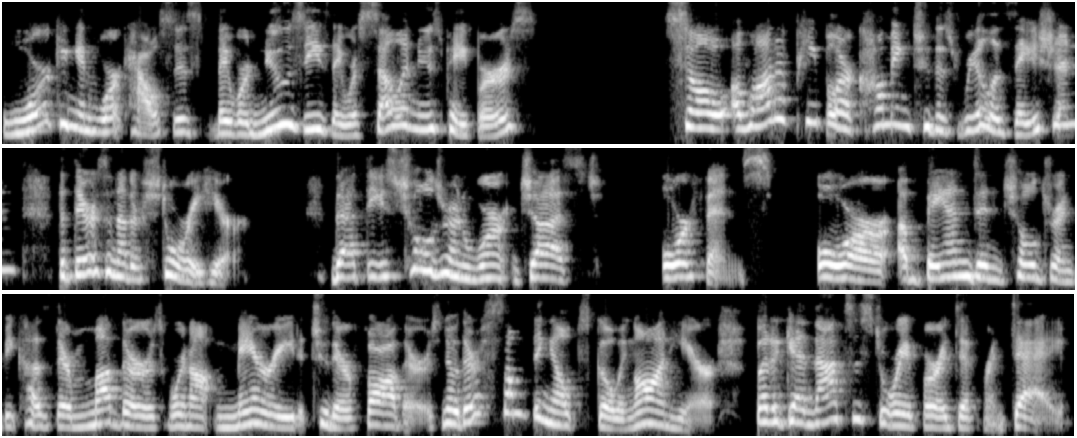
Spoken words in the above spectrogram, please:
working in workhouses. They were newsies, they were selling newspapers so a lot of people are coming to this realization that there's another story here, that these children weren't just orphans or abandoned children because their mothers were not married to their fathers. No, there's something else going on here. But again, that's a story for a different day.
